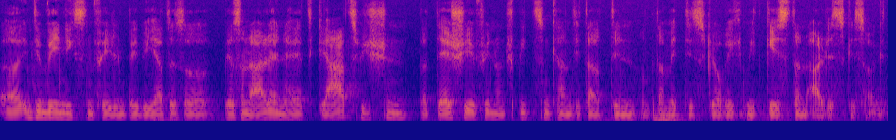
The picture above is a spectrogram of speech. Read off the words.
in den wenigsten Fällen bewährt. Also Personaleinheit klar zwischen Parteichefin und Spitzenkandidatin und damit ist, glaube ich, mit gestern alles gesagt.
